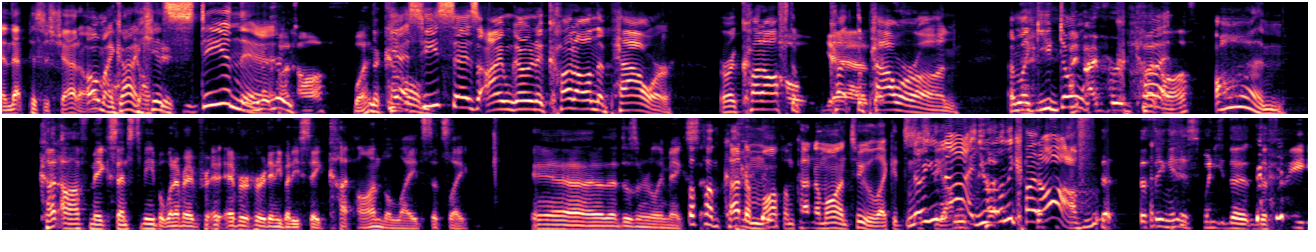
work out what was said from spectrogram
and that pisses Chad off. Oh my oh, god, I God, can't dude. stand that. Cut off what No, cut Yes, on. he says I'm going to cut on the power or cut off the Oh, yeah, cut the power on. I'm like, you don't. I've, I've heard cut off. on. Cut off makes sense to me, but whenever I've ever heard anybody say cut on the lights, that's like, yeah, that doesn't really make If sense. I'm cutting them off, I'm cutting them on too. Like it's No, just you're the not. You only cut off. the thing is when you, the the phrase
